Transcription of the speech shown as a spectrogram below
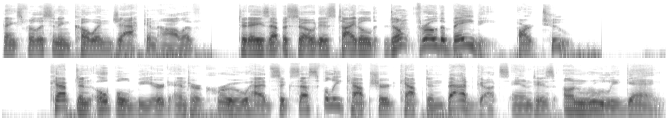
Thanks for listening, Cohen, Jack, and Olive. Today's episode is titled Don't Throw the Baby, Part 2. Captain Opalbeard and her crew had successfully captured Captain Badguts and his unruly gang.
